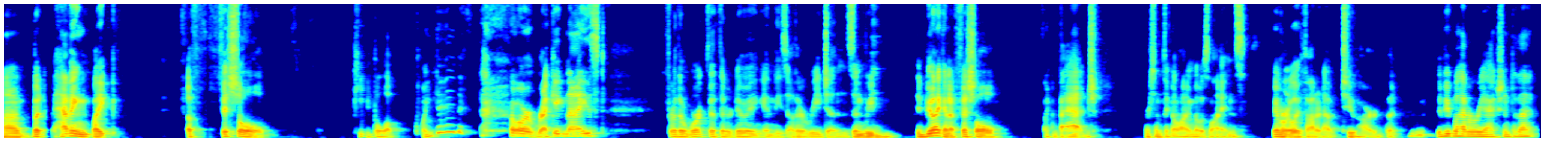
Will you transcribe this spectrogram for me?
Uh, but having like official people appointed or recognized for the work that they're doing in these other regions, and we'd, it'd be like an official like badge or something along those lines. We haven't really thought it out too hard, but do people have a reaction to that?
